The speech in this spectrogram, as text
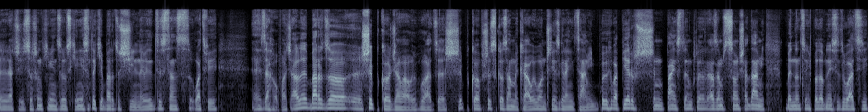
y, raczej stosunki międzyludzkie nie są takie bardzo silne, więc dystans łatwiej e, zachować, ale bardzo e, szybko działały władze, szybko wszystko zamykały, łącznie z granicami. Były chyba pierwszym państwem, które razem z sąsiadami, będącymi w podobnej sytuacji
